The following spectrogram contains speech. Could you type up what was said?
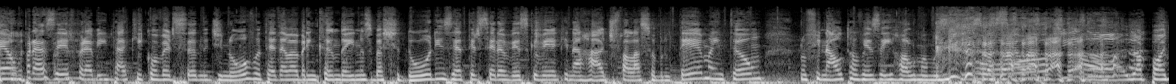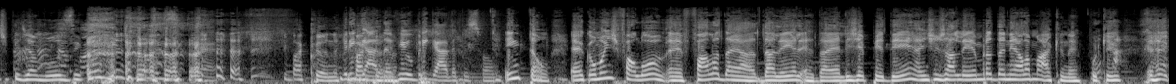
é um prazer para mim estar aqui conversando de novo. Até tava brincando aí nos bastidores. É a terceira vez que eu venho aqui na rádio falar sobre o tema, então no final talvez aí rola uma música. ah, já pode pedir a música. que bacana. Que Obrigada, bacana. viu? Obrigada, pessoal. Então, é, como a gente falou, é, fala da, da lei da LGPD, a gente já lembra Daniela Mac, né? Porque é,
